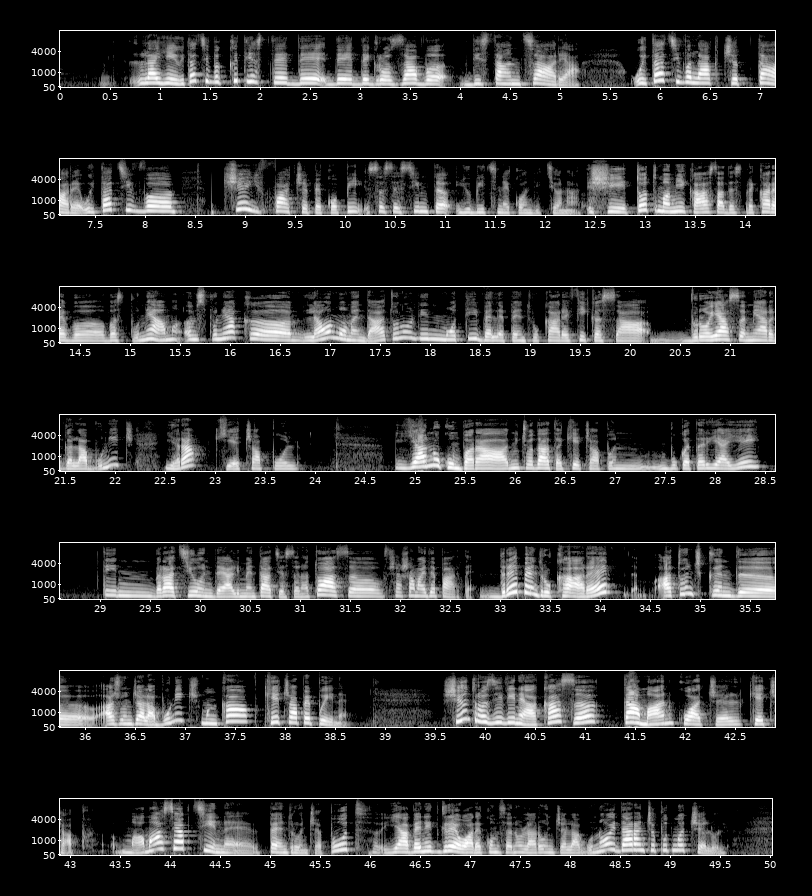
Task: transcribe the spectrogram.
la ei, uitați-vă cât este de, de, de grozavă distanțarea, uitați-vă la acceptare, uitați-vă ce îi face pe copii să se simtă iubiți necondiționat. Și tot mămica asta despre care vă, vă spuneam, îmi spunea că la un moment dat, unul din motivele pentru care fică sa vroia să meargă la bunici era ketchupul. Ea nu cumpăra niciodată ketchup în bucătăria ei, din rațiuni de alimentație sănătoasă și așa mai departe. Drept pentru care, atunci când ajungea la bunici, mânca ketchup pe pâine. Și într-o zi vine acasă taman cu acel ketchup. Mama se abține pentru început, i-a venit greu oarecum să nu-l arunce la gunoi, dar a început măcelul.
